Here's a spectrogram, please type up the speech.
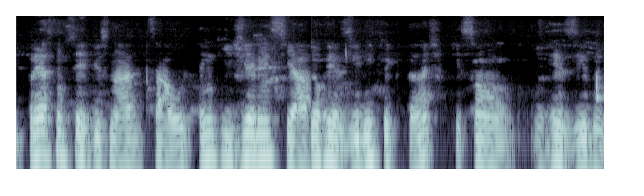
que prestam serviço na área de saúde têm que gerenciar seu resíduo infectante, que são resíduos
